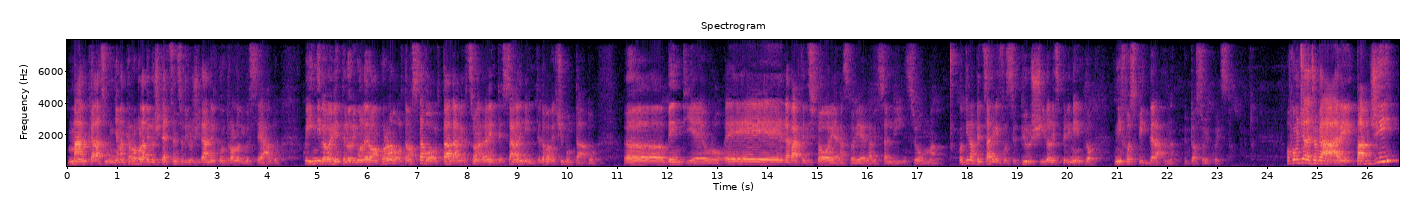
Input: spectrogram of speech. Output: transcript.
manca la sugna, manca proprio la velocità, il senso di velocità nel controllo di queste auto. Quindi probabilmente lo rimollerò ancora una volta, ma stavolta da persona veramente sana di mente, dopo averci buttato uh, 20 euro. E la parte di storia è una storiella messa lì, insomma Continuo a pensare che fosse più riuscito l'esperimento Need for Speed Run piuttosto che questo. Ho cominciato a giocare PUBG,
